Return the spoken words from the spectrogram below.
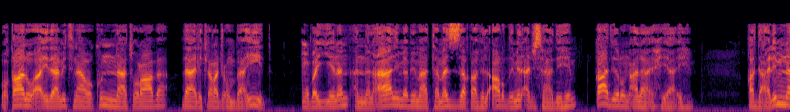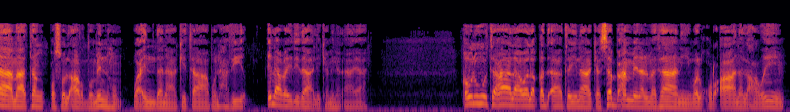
وقالوا أئذا متنا وكنا ترابا ذلك رجع بعيد مبينا أن العالم بما تمزق في الأرض من أجسادهم قادر على إحيائهم. قد علمنا ما تنقص الأرض منهم وعندنا كتاب حفيظ. إلى غير ذلك من الآيات. قوله تعالى ولقد آتيناك سبعا من المثاني والقرآن العظيم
